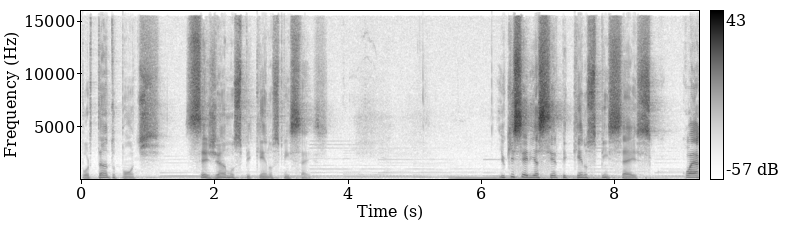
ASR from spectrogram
Portanto, ponte, sejamos pequenos pincéis. E o que seria ser pequenos pincéis? Qual é a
